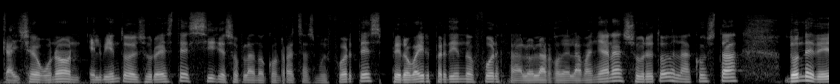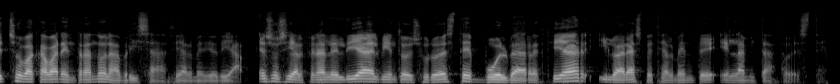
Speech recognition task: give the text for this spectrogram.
Caixo Egunon, el viento del suroeste sigue soplando con rachas muy fuertes, pero va a ir perdiendo fuerza a lo largo de la mañana, sobre todo en la costa, donde de hecho va a acabar entrando la brisa hacia el mediodía. Eso sí, al final del día el viento del suroeste vuelve a arreciar y lo hará especialmente especialmente en la mitad oeste.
